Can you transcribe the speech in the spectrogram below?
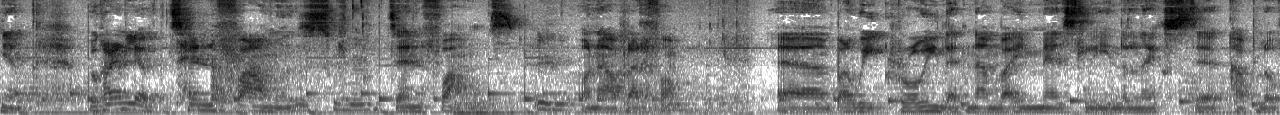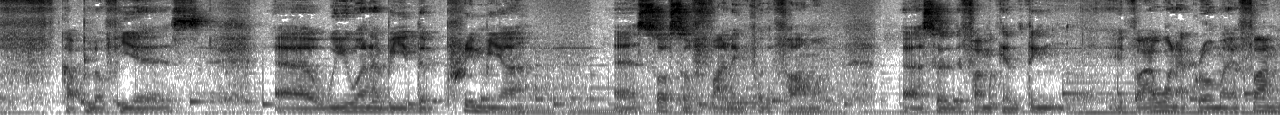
Yeah, we currently have 10 farmers, 10 farms on our platform. Uh, but we're growing that number immensely in the next uh, couple of couple of years. Uh, we want to be the premier uh, source of funding for the farmer, uh, so the farmer can think: if I want to grow my farm,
